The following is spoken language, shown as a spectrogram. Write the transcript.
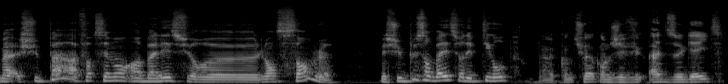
Bah, je suis pas forcément emballé sur euh, l'ensemble, mais je suis plus emballé sur des petits groupes. Euh, Quand tu vois, quand j'ai vu At the Gate,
